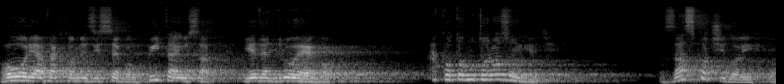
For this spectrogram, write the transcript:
Hovoria takto medzi sebou, pýtajú sa jeden druhého, ako tomuto rozumieť. Zaskočilo ich to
